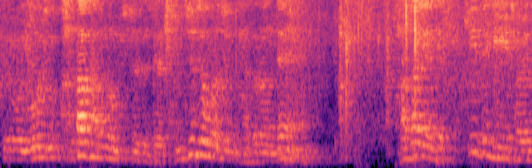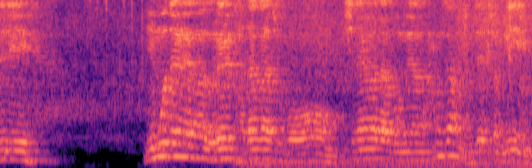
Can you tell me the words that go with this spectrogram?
그리고 이 지금 바닥 한번 비춰주세요. 전체적으로 지금 다 그런데 바닥에 이렇게 습기들이 저희들이 리모델링을 의뢰를 받아가지고 진행하다 보면 항상 문제점이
